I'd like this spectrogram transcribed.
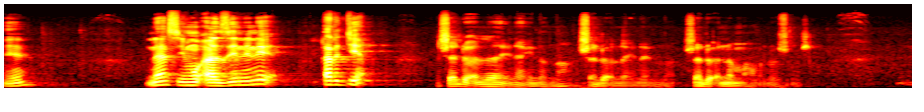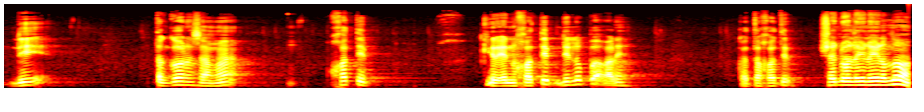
ya. Nah si muazin ini tarjih asyhadu an la ilaha illallah asyhadu an la ilaha illallah asyhadu anna muhammadar rasulullah. Di tegur sama khotib. Kirain dia lupa kali. Kata khotib, syahadu la ilaha illallah.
